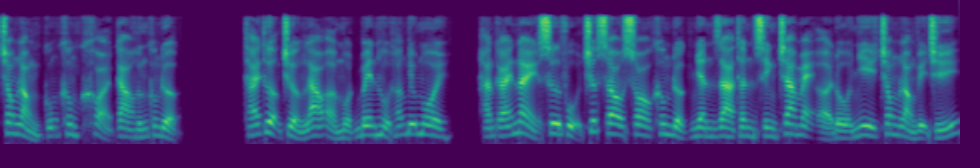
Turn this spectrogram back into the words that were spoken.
trong lòng cũng không khỏi cao hứng không được. Thái thượng trưởng lao ở một bên hụt hẫng điếu môi, hắn cái này sư phụ trước sau so không được nhân ra thân sinh cha mẹ ở đồ nhi trong lòng vị trí,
